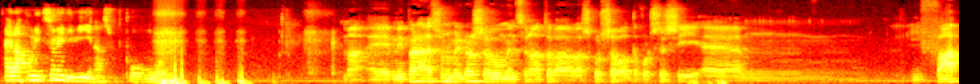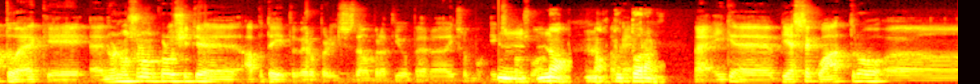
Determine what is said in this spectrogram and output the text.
è la punizione divina, suppongo. Ma eh, mi pare, adesso non mi ricordo se l'avevo menzionato la, la scorsa volta, forse sì. ehm, il fatto è che eh, non, non sono ancora usciti eh, update, vero, per il sistema operativo per eh, Xbox, Mm, One? no, no, Ok. tuttora no. Beh, eh, PS4 eh,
